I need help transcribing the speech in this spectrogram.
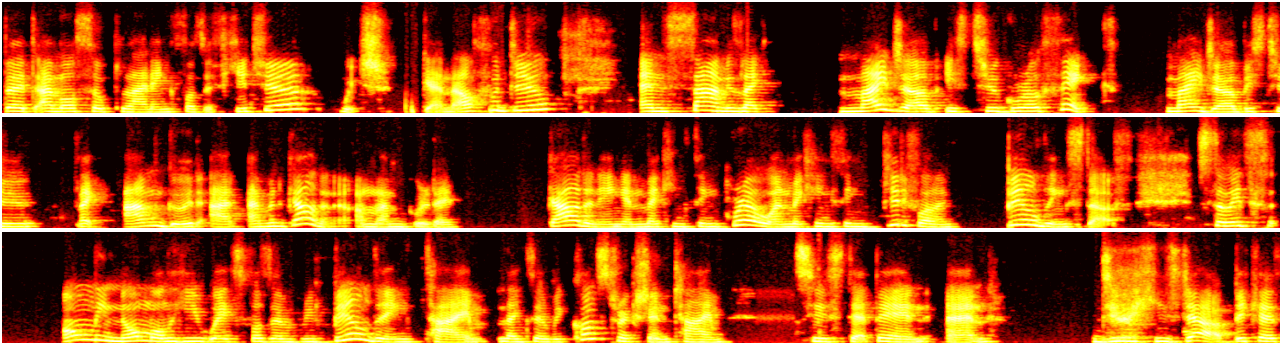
but I'm also planning for the future, which Gandalf would do. And Sam is like, my job is to grow things. My job is to like I'm good at I'm a gardener. I'm I'm good at gardening and making things grow and making things beautiful and building stuff. So it's only normal he waits for the rebuilding time, like the reconstruction time, to step in and do his job because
